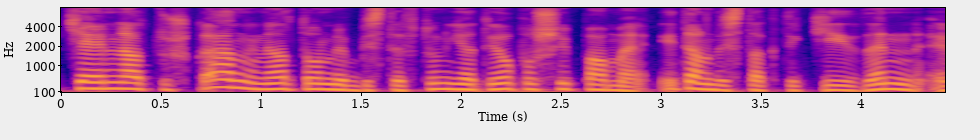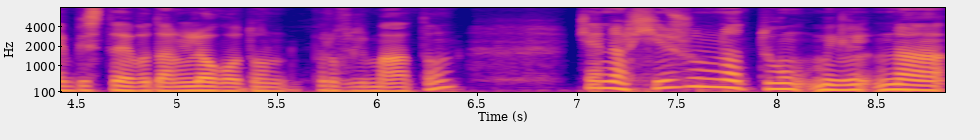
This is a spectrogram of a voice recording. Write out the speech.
και να τους κάνει να τον εμπιστευτούν γιατί όπως είπαμε ήταν διστακτικοί, δεν εμπιστεύονταν λόγω των προβλημάτων και να αρχίζουν να του, μιλ- να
